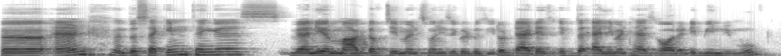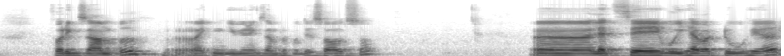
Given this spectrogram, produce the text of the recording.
Uh, and the second thing is when your marked of j minus 1 is equal to 0 that is if the element has already been removed. For example uh, i can give you an example for this also. Uh, let's say we have a 2 here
